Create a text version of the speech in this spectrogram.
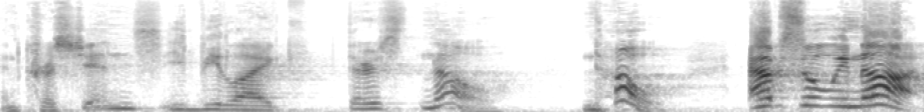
and Christians, you'd be like, there's no. No, absolutely not.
